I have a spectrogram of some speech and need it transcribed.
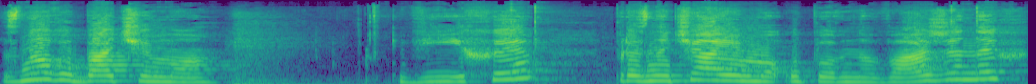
Знову бачимо віхи, призначаємо уповноважених,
